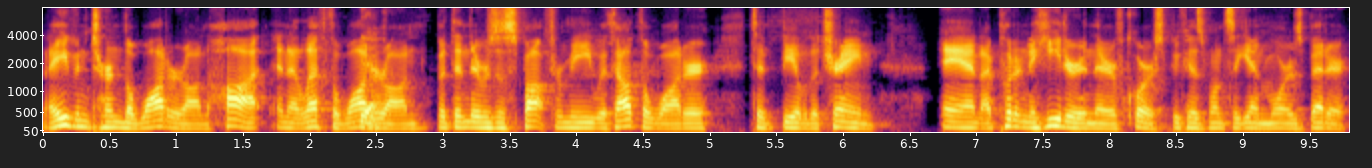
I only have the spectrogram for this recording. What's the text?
and I even turned the water on hot and I left the water Yeah. on, but then there was a spot for me without the water to be able to train. And I put in a heater in there, of course, because once again, more is better.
